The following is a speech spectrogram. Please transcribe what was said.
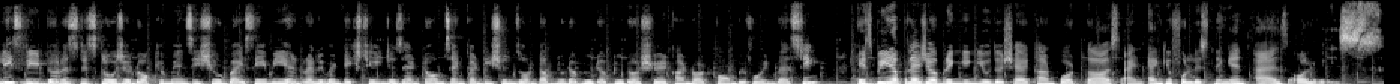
Please read the risk disclosure documents issued by SEBI and relevant exchanges and terms and conditions on www.sharekhan.com before investing. It's been a pleasure bringing you the Sharekhan podcast and thank you for listening in as always.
